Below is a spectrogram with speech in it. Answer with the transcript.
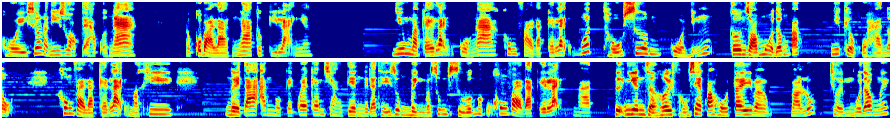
hồi trước là đi du học đại học ở nga. Và cô bảo là nga cực kỳ lạnh nha. Nhưng mà cái lạnh của nga không phải là cái lạnh buốt thấu xương của những cơn gió mùa đông bắc như kiểu của hà nội. Không phải là cái lạnh mà khi người ta ăn một cái que kem tràng tiền, người ta thấy dùng mình và sung sướng và cũng không phải là cái lạnh mà tự nhiên dở hơi phóng xe qua hồ tây vào vào lúc trời mùa đông ấy.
